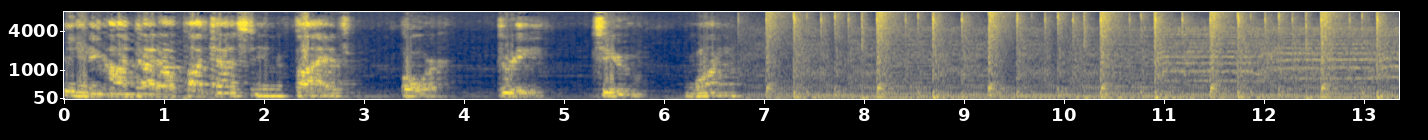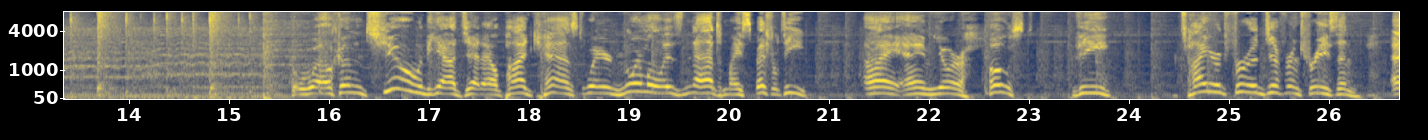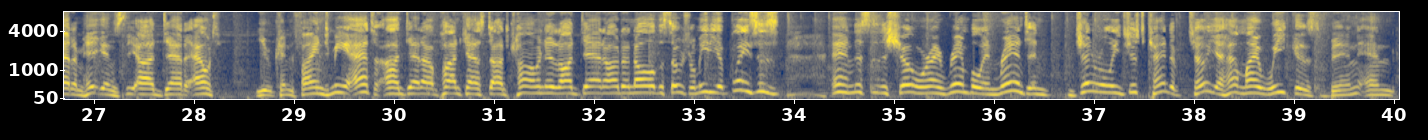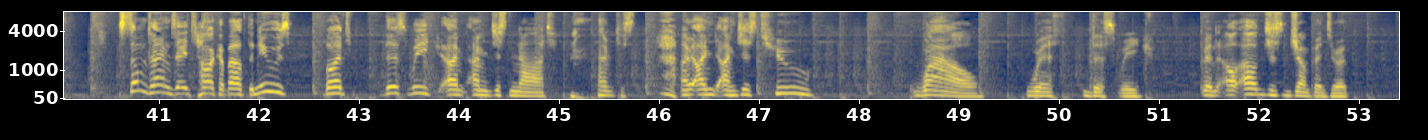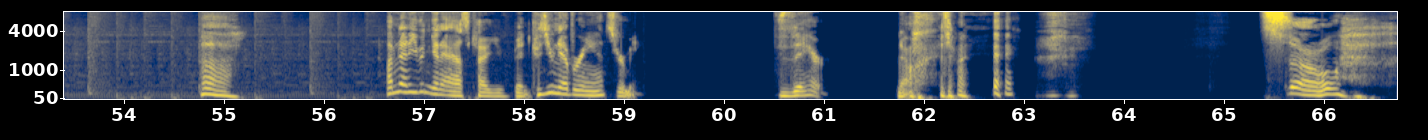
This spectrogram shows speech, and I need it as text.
Beginning Odd Dad Out podcast in five, four, three, two, one. Welcome to the Odd Dad Out podcast, where normal is not my specialty. I am your host, the tired for a different reason, Adam Higgins, the Odd Dad Out. You can find me at oddadoutpodcast.com and at Odd Dad on all the social media places. And this is a show where I ramble and rant and generally just kind of tell you how my week has been. And sometimes I talk about the news, but this week I'm, I'm just not. I'm just I, I'm I'm just too wow with this week, and I'll, I'll just jump into it. Ah. I'm not even going to ask how you've been because you never answer me. There, no. so,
